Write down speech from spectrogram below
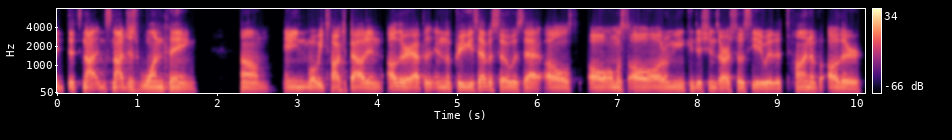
it, it's not it's not just one thing um, I mean, what we talked about in other epi- in the previous episode was that all all almost all autoimmune conditions are associated with a ton of other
